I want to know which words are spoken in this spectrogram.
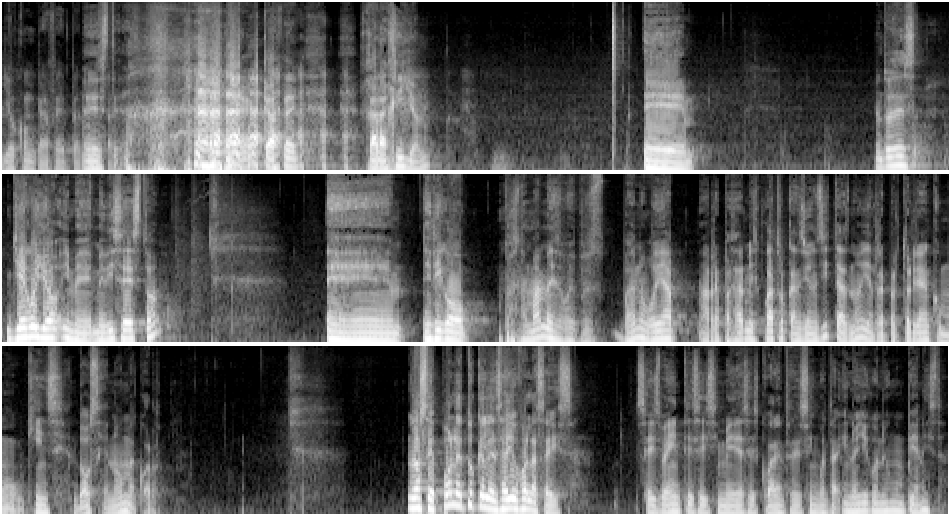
Yo con café, pero. Este. café. Jarajillo, ¿no? Eh, entonces, llego yo y me, dice esto. Eh, y digo, pues no mames, güey, pues bueno, voy a, repasar mis cuatro cancioncitas, ¿no? Y el repertorio eran como 15, 12, no me acuerdo. No sé, ponle tú que el ensayo fue a las 6. 6.20, 6 y media, 6.40, 6.50 y no llegó ningún pianista.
